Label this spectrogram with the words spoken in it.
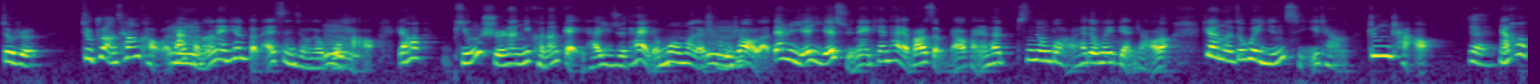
就是。就撞枪口了，他可能那天本来心情就不好，然后平时呢，你可能给他一句，他也就默默的承受了。但是也也许那天他也不知道怎么着，反正他心情不好，他就会点着了，这样呢就会引起一场争吵。对，然后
